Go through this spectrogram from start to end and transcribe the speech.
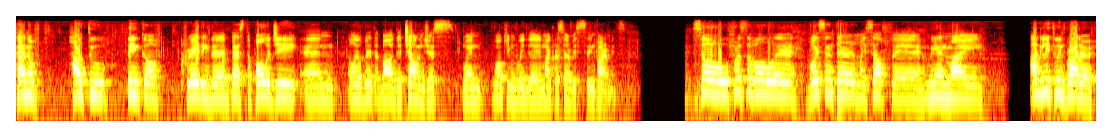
kind of how to think of creating the best topology, and a little bit about the challenges when working with the microservice environments. So first of all, uh, VoiCenter, myself, uh, me and my ugly twin brother,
